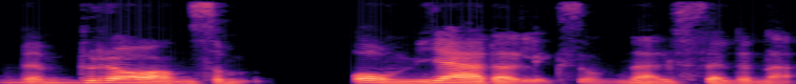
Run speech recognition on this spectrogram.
membran som omgärdar liksom nervcellerna.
